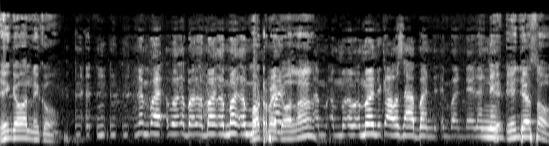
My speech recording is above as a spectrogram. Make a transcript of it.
ఏం కావాలి నీకు? మోటార్ బైక్ కావాలి ఏం చేస్తావు?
